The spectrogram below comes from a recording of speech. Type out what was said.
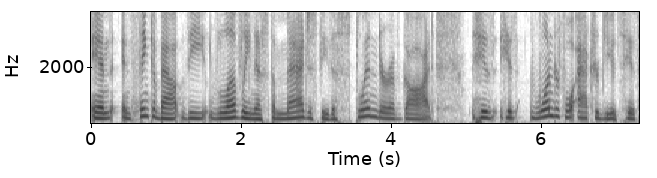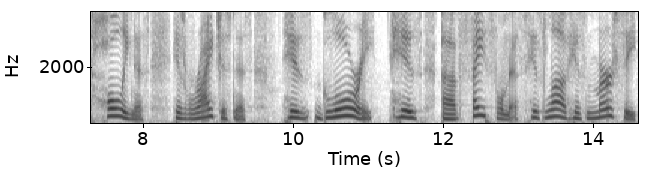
And, and think about the loveliness, the majesty, the splendor of God, His, his wonderful attributes, His holiness, His righteousness, His glory his uh, faithfulness, his love, his mercy,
